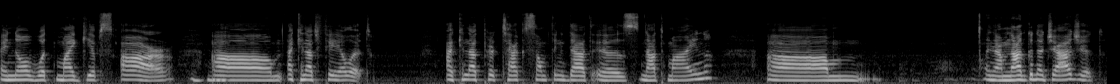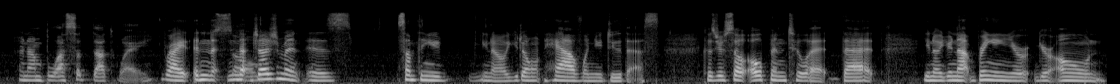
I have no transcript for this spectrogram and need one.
I know what my gifts are. Um, I cannot fail it. I cannot protect something that is not mine. Um, and I'm not going to judge it. And I'm blessed that way. Right, and n- n- judgment is something you you know you don't have when you do this, because you're so open to it that you know you're not bringing your your own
